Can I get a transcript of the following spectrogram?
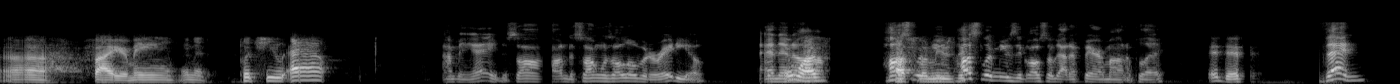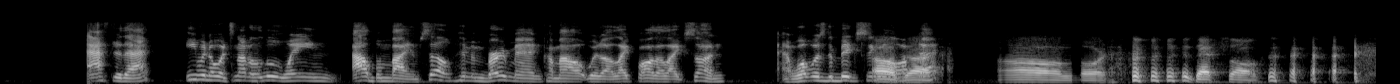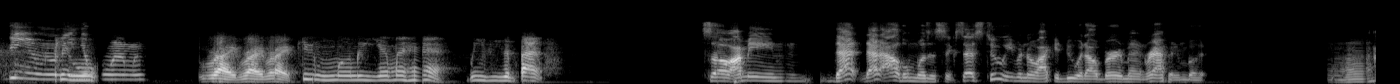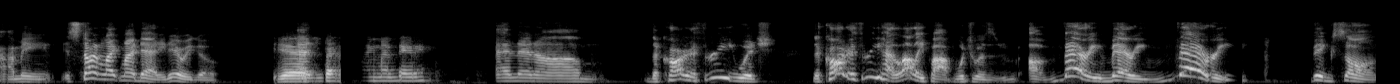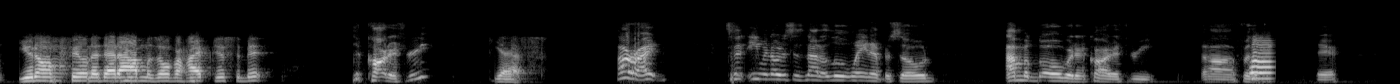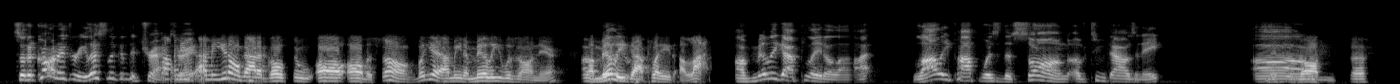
Uh, fire me and it puts you out. I mean, hey, the song the song was all over the radio. And then it was. uh, Hustler, Hustler music. Hustler music also got a fair amount of play. It did. Then after that, even though it's not a Lil Wayne album by himself, him and Birdman come out with a Like Father Like Son. And what was the big single Oh off God. that? Oh Lord. that song. right, right, right. Keep money in my hand. Weezy the bounce. So I mean that that album was a success too, even though I could do without Birdman rapping. But Mm-hmm. I mean, it's starting like my daddy. There we go. Yeah, And- spend my daddy. And then um the Carter Three, which the Carter Three had Lollipop, which was a very, very, very big song. You don't feel that that album was overhyped just a bit? The Carter Three. Yes. All right. So even though this is not a Lil Wayne episode, I'm gonna go over the Carter Three uh for Well, the there. So the Carter Three. Let's look at the tracks, I mean, right? I mean, you don't got to go through all all the songs, but yeah, I mean, a Milli was on there. A A Milli got played a lot. Milli got played a lot. Lollipop was the song of 2008. Mrs. Um, Officer.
